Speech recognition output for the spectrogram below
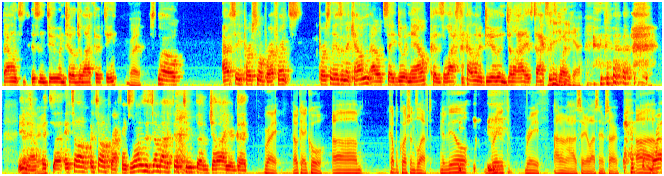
balance isn't due until July 15th. Right. So, I say personal preference personally as an accountant, I would say do it now because the last thing I want to do in July is taxes. But yeah, you know, it's uh, it's all it's all preference. As long as it's done by the fifteenth of July, you're good. Right. Okay. Cool. Um, couple questions left. Neville Wraith Wraith. I don't know how to say your last name. Sorry. Uh,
